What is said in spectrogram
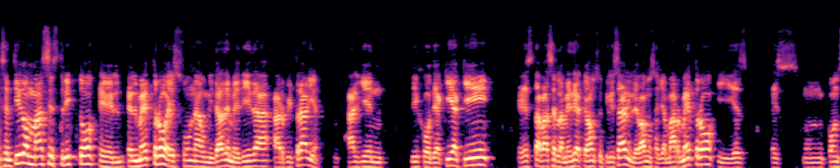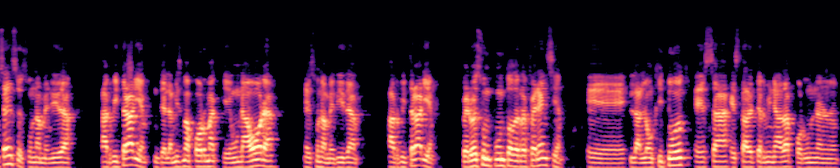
sentido más estricto, el, el, metro es una unidad de medida arbitraria. Alguien dijo, de aquí a aquí, esta va a ser la medida que vamos a utilizar y le vamos a llamar metro y es es un consenso, es una medida arbitraria, de la misma forma que una hora es una medida arbitraria, pero es un punto de referencia. Eh, la longitud esa está determinada por una,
